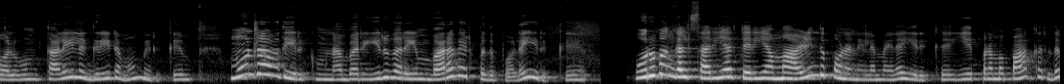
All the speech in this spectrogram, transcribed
போலவும் தலையில் கிரீடமும் இருக்குது மூன்றாவது இருக்கும் நபர் இருவரையும் வரவேற்பது போல இருக்குது உருவங்கள் சரியாக தெரியாமல் அழிந்து போன நிலைமையில் இருக்குது இப்போ நம்ம பார்க்குறது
